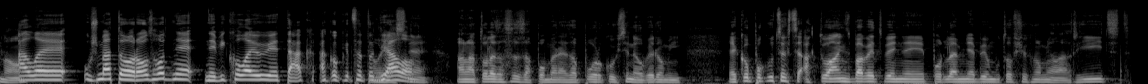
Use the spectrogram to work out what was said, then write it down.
no. ale už ma to rozhodne nevykolajuje tak, ako keď sa to no, dialo. Jasně. A na tohle zase zapomene, za půl roku už si neuvědomí. Jako pokud se chce aktuálně zbavit viny, podle mě by mu to všechno měla říct,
